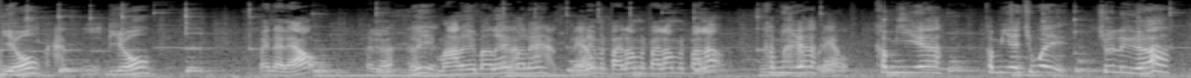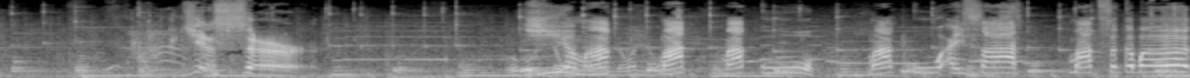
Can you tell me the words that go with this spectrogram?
เดี๋ยว มาหานี่ เดี๋ยวไปไหนแล้วไปไหนแล้วเฮ้ยมาเลยมาเลยมาเลยมามาแล้วเลยมันไปแล้วมันไปแล้วมันไปแล้วขมียาหาแล้วขมียขมียช่วยช่วยเหลือ yes sir เชี่ยมาร์คโดนโดนมาร์คมาร์คกูมาร์คกูไอสัตว์มาร์คซักเกอร์เบิร์ก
